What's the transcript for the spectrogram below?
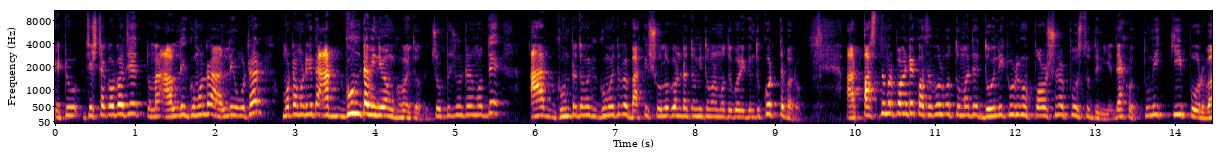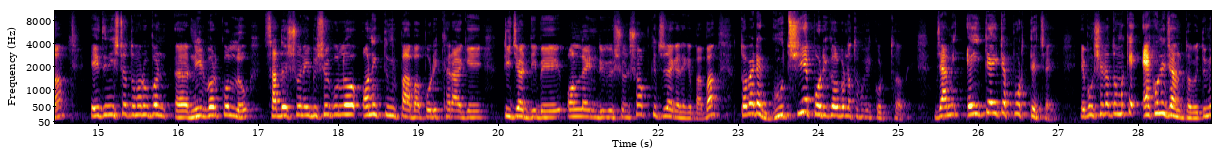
একটু চেষ্টা করবা যে তোমার আর্লি ঘুমানো আর্লি ওঠার মোটামুটি কিন্তু আট ঘণ্টা মিনিমাম ঘুমাইতে হবে। চব্বিশ ঘণ্টার মধ্যে আট ঘণ্টা তোমাকে ঘুমাইতে হবে, বাকি ষোলো ঘণ্টা তুমি তোমার মতো করে কিন্তু করতে পারো। আর পাঁচ নম্বর পয়েন্টে কথা বলব তোমাদের দৈনিক রুটিন এবং পড়াশোনার প্রস্তুতি নিয়ে। দেখো, তুমি কি পড়বা, এই জিনিসটা তোমার উপর নির্ভর করলেও সাজেশন এই বিষয়গুলো অনেক তুমি পাবা। পরীক্ষার আগে টিচার দিবে অনলাইন রিভিশন সব কিছু জায়গা থেকে পাবা। তবে একটা গুছিয়ে পরিকল্পনা তোমাকে করতে হবে যে আমি এইটা এইটা পড়তে চাই এবং সেটা তোমাকে এখনই জানতে হবে। তুমি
